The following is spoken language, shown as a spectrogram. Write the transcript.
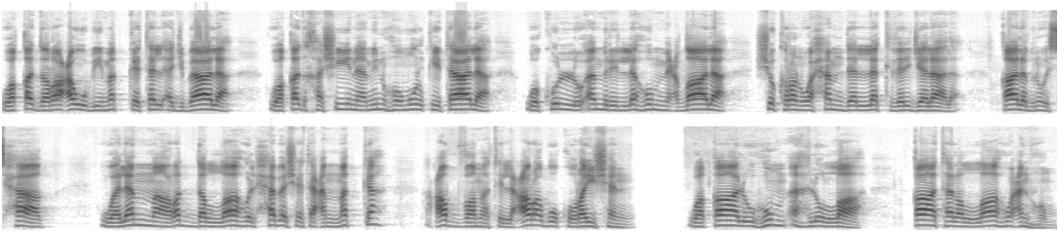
وقد رعوا بمكة الأجبال وقد خشينا منهم القتال وكل أمر لهم معضالا شكرا وحمدا لك ذا الجلال. قال ابن إسحاق ولما رد الله الحبشة عن مكة عظمت العرب قريشا وقالوا هم أهل الله قاتل الله عنهم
